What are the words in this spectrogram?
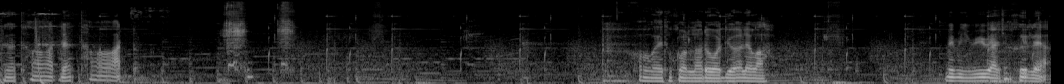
เนื้อทอดเนื้อทอดโอ้ยทุกคนเราโดนเยอะเลยวะไม่มีวี่แววจะขึ้นเลย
